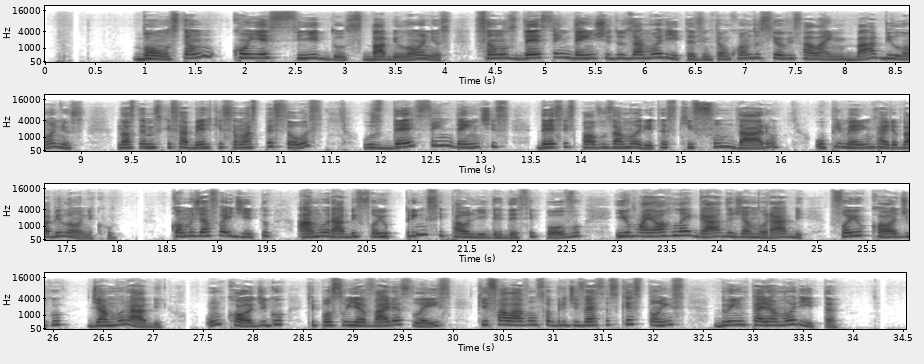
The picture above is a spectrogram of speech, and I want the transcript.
Bom, os tão conhecidos babilônios são os descendentes dos amoritas. Então, quando se ouve falar em babilônios, nós temos que saber que são as pessoas, os descendentes desses povos amoritas que fundaram o primeiro império babilônico. Como já foi dito, Hammurabi foi o principal líder desse povo e o maior legado de Hammurabi foi o Código de Hammurabi, um código que possuía várias leis que falavam sobre diversas questões do Império Amorita.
